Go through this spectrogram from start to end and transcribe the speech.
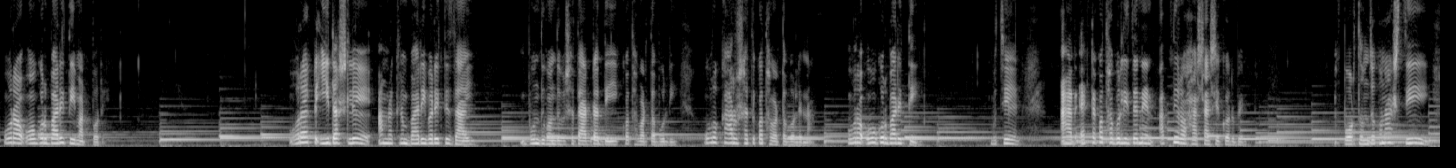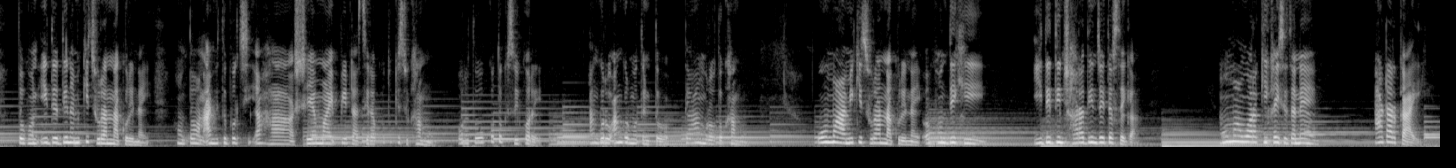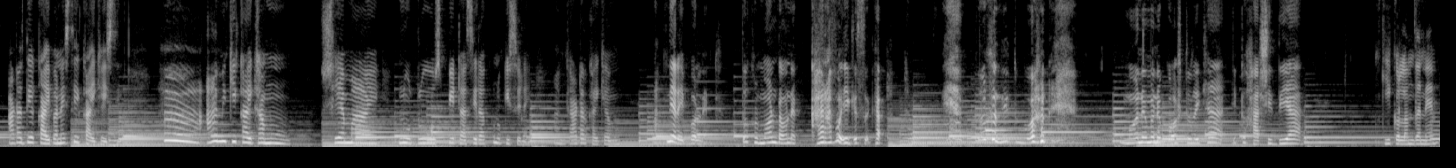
ওরা ওগর বাড়িতেই মাঠ পড়ে। ওরা একটা ঈদ আসলে আমরা কেন বাড়ি বাড়িতে যাই বন্ধু বান্ধবের সাথে আড্ডা দিই, কথাবার্তা বলি, ওরা কারোর সাথে কথাবার্তা বলে না। ওরা ওগর বাড়িতেই। বুঝছেন? আর একটা কথা বলি, জানেন, আপনারাও হাসাহাসি করবেন। প্রথম যখন আসছি, তখন ঈদের দিন আমি কিছু রান্না করি নাই। হ্যাঁ তখন আমি তো বলছি, আহা, সেমাই, পিঠা সিরা কত কিছু খামু। ওরা তো কত কিছুই করে। আঙ্গুর আঙ্গুর মতন তো, তে আমরাও তো খামু। ও মা, আমি কিছু রান্না করি নাই। এখন দেখি, ঈদের দিন সারাদিন যাইতেছে গা। ও মা, ওরা কি খাইছে জানে আটার কাই। আটা দিয়ে কাই বানাইছে, কাই খাইছে। হ্যাঁ আমি কি কাই খামু? সেমাই, নুডলস, পিঠা সিরা কোনো কিছু নাই। আমি আটার খাই খামু। আপনারাই বলেন, তখন মনটা অনেক খারাপ হয়ে গেছে তখন একটু মনে মনে কষ্ট রেখা একটু হাসি দিয়া, কি করলাম জানেন?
